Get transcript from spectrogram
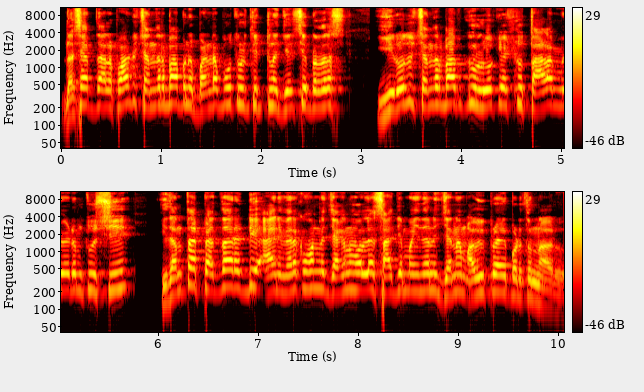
దశాబ్దాల పాటు చంద్రబాబును బండబూతులు తిట్టిన జేసీ బ్రదర్స్ ఈ రోజు చంద్రబాబుకు లోకేష్కు తాళం వేయడం చూసి ఇదంతా పెద్దారెడ్డి ఆయన వెనక ఉన్న జగన్ వల్లే సాధ్యమైందని జనం అభిప్రాయపడుతున్నారు.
